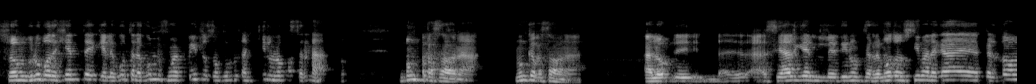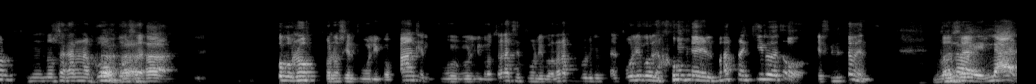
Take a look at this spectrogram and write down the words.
son grupos de gente que les gusta la cumbia, fumar pito, son súper tranquilos, no pasa nada. ¿no? Nunca ha pasado nada, nunca ha pasado nada. A lo, eh, si a alguien le tiene un terremoto encima, le cae, perdón, no se agarran a poco. O sea, poco no conocí el público punk, el público trash, el público rap, el público, el público de la cumbia es el más tranquilo de todo, definitivamente. Entonces, van a bailar.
